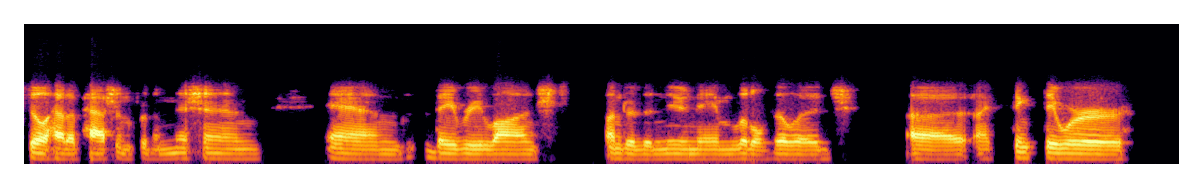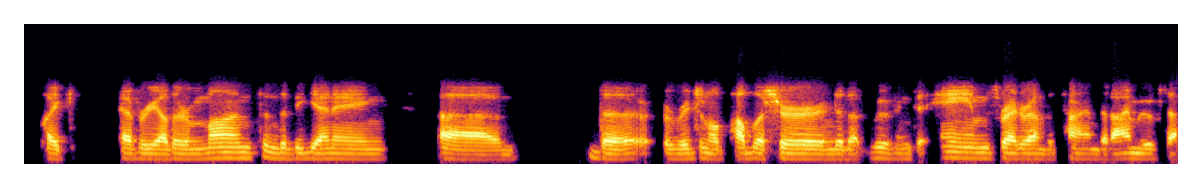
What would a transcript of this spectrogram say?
still had a passion for the mission, and they relaunched under the new name Little Village. Uh, I think they were like every other month in the beginning. Um, the original publisher ended up moving to Ames right around the time that I moved to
